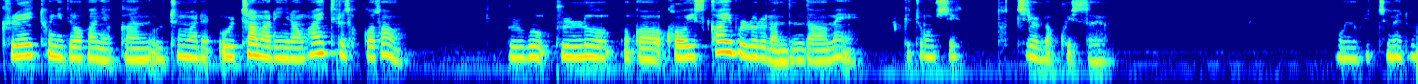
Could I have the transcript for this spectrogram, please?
gray 톤이 들어간 약간 ultramarine, ultramarine이랑 white를 섞어서 blue, blue, 그러니까 거의 sky blue를 만든 다음에 이렇게 조금씩 터치를 넣고 있어요. 뭐 여기쯤에도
